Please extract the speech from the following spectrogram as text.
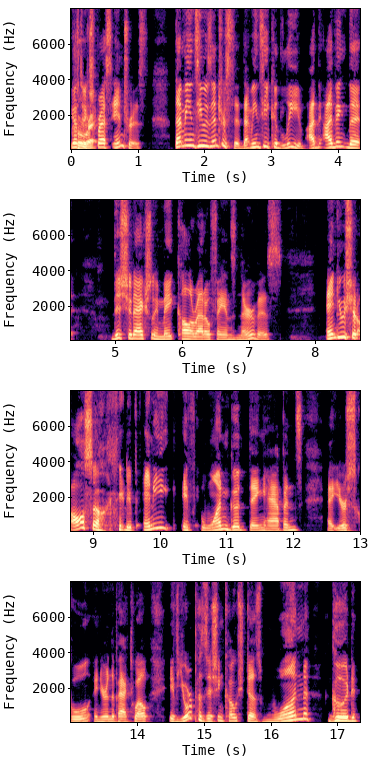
You have Correct. to express interest. That means he was interested. That means he could leave. I, I think that this should actually make Colorado fans nervous. And you should also, if any, if one good thing happens at your school and you're in the Pac 12, if your position coach does one good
